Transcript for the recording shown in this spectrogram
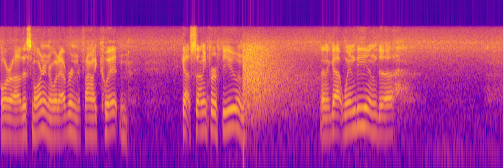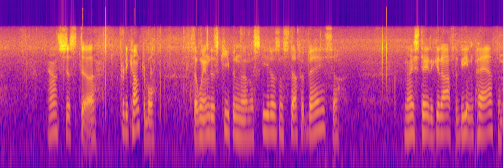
or uh, this morning or whatever, and it finally quit and got sunny for a few, and then it got windy, and uh, now it's just uh, pretty comfortable. The wind is keeping the mosquitoes and stuff at bay, so nice day to get off the beaten path and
